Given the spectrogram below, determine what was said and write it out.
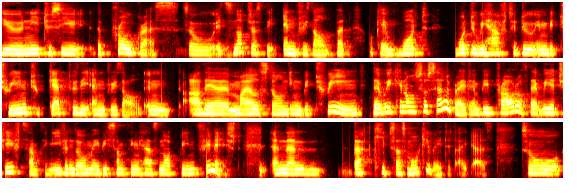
you need to see the progress. So it's not just the end result but okay what what do we have to do in between to get to the end result? And are there milestones in between that we can also celebrate and be proud of that we achieved something even though maybe something has not been finished? And then that keeps us motivated i guess so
